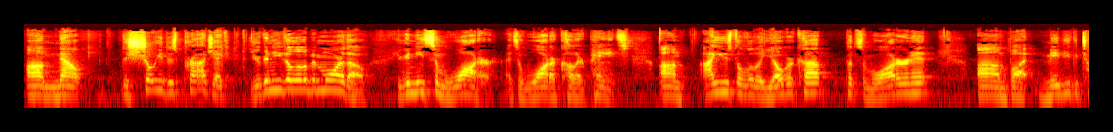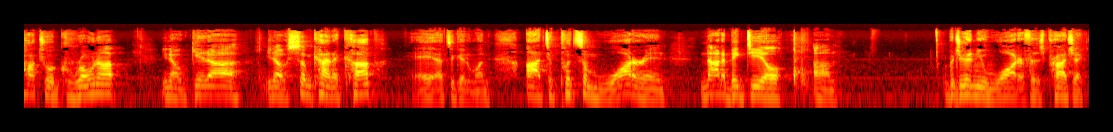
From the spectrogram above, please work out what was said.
Um, now, to show you this project, you're gonna need a little bit more though. You're gonna need some water. It's a watercolor paints. Um, I used a little yogurt cup, put some water in it, um, but maybe you could talk to a grown up, you know, get a, you know, some kind of cup Hey, that's a good one. Uh, to put some water in, not a big deal, um, but you're gonna need water for this project.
